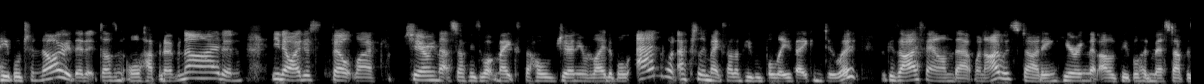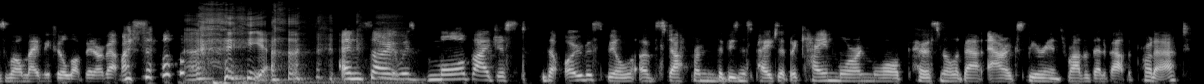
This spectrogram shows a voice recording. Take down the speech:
people to know that it doesn't all happen overnight. And, you know, I just felt like sharing that stuff is what makes the whole journey relatable and what actually makes other people believe they can do it. Because I found that when I was starting, hearing that other people had messed up as well made me feel a lot better about myself. Uh, yeah. and so it was more by just the overspill of stuff from the business page that became more and more personal about our experience rather than about the product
